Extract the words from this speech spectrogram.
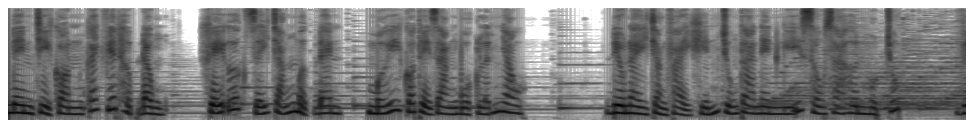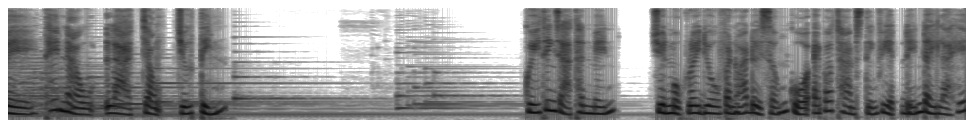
nên chỉ còn cách viết hợp đồng, khế ước giấy trắng mực đen mới có thể ràng buộc lẫn nhau. Điều này chẳng phải khiến chúng ta nên nghĩ sâu xa hơn một chút về thế nào là trọng chứ tín. Quý thính giả thân mến chuyên mục radio văn hóa đời sống của epoch times tiếng việt đến đây là hết.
